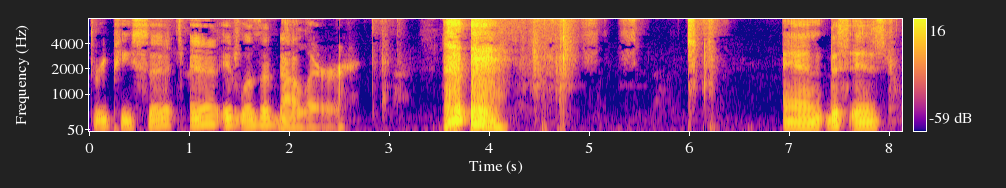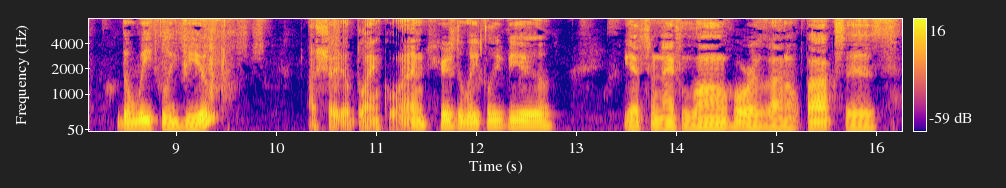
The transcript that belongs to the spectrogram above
three piece set, and it was a dollar. and this is the weekly view. I'll show you a blank one. Here's the weekly view. You got some nice long horizontal boxes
